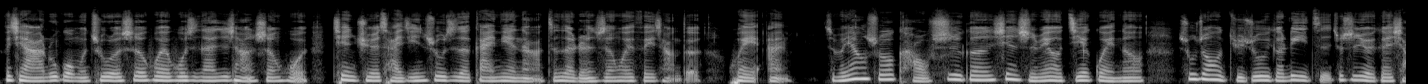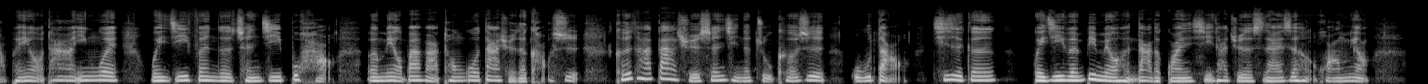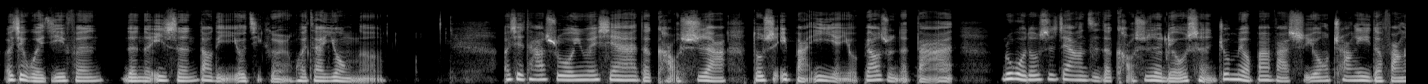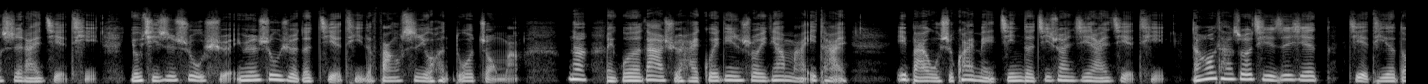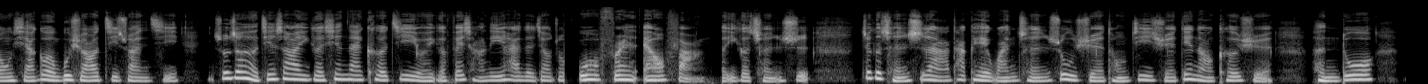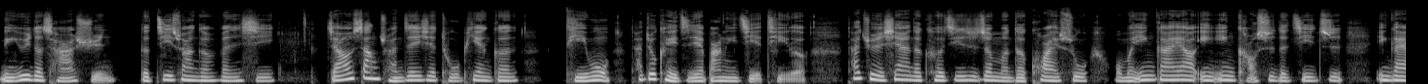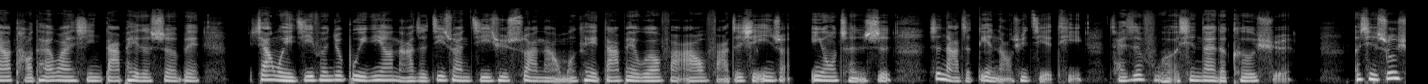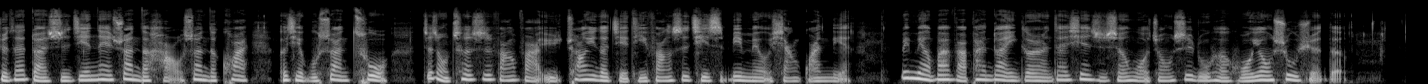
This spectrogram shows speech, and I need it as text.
而且啊，如果我们出了社会或是在日常生活欠缺财经数字的概念啊，真的人生会非常的灰暗。怎么样说考试跟现实没有接轨呢？书中举出一个例子，就是有一个小朋友，他因为微积分的成绩不好，而没有办法通过大学的考试。可是他大学申请的主科是舞蹈，其实跟微积分并没有很大的关系。他觉得实在是很荒谬，而且微积分人的一生到底有几个人会在用呢？而且他说，因为现在的考试啊，都是一板一眼，有标准的答案。如果都是这样子的考试的流程，就没有办法使用创意的方式来解题，尤其是数学，因为数学的解题的方式有很多种嘛。那美国的大学还规定说，一定要买一台一百五十块美金的计算机来解题。然后他说，其实这些解题的东西啊，根本不需要计算机。书中有介绍一个现代科技有一个非常厉害的叫做 Wolfram Alpha 的一个城市。这个城市啊，它可以完成数学、统计学、电脑科学很多领域的查询的计算跟分析。只要上传这一些图片跟题目，它就可以直接帮你解题了。他觉得现在的科技是这么的快速，我们应该要因应考试的机制，应该要淘汰万新搭配的设备。像微积分就不一定要拿着计算机去算啊，我们可以搭配 Wolfram Alpha 这些运算。应用程式是拿着电脑去解题，才是符合现代的科学。而且数学在短时间内算得好、算得快，而且不算错，这种测试方法与创意的解题方式其实并没有相关联，并没有办法判断一个人在现实生活中是如何活用数学的。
